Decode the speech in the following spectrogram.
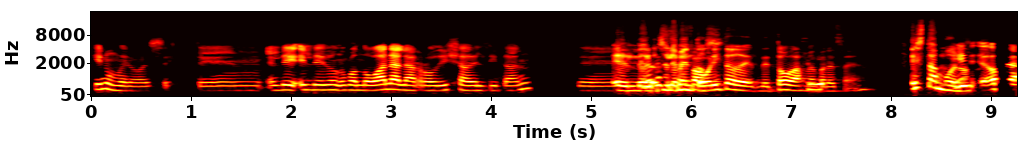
¿Qué número es este? El de, el de donde, cuando van a la rodilla del titán. Este, El de Creo que los ese es elementos. el favorito de, de todas, me parece. Es tan bueno. Es- o sea,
